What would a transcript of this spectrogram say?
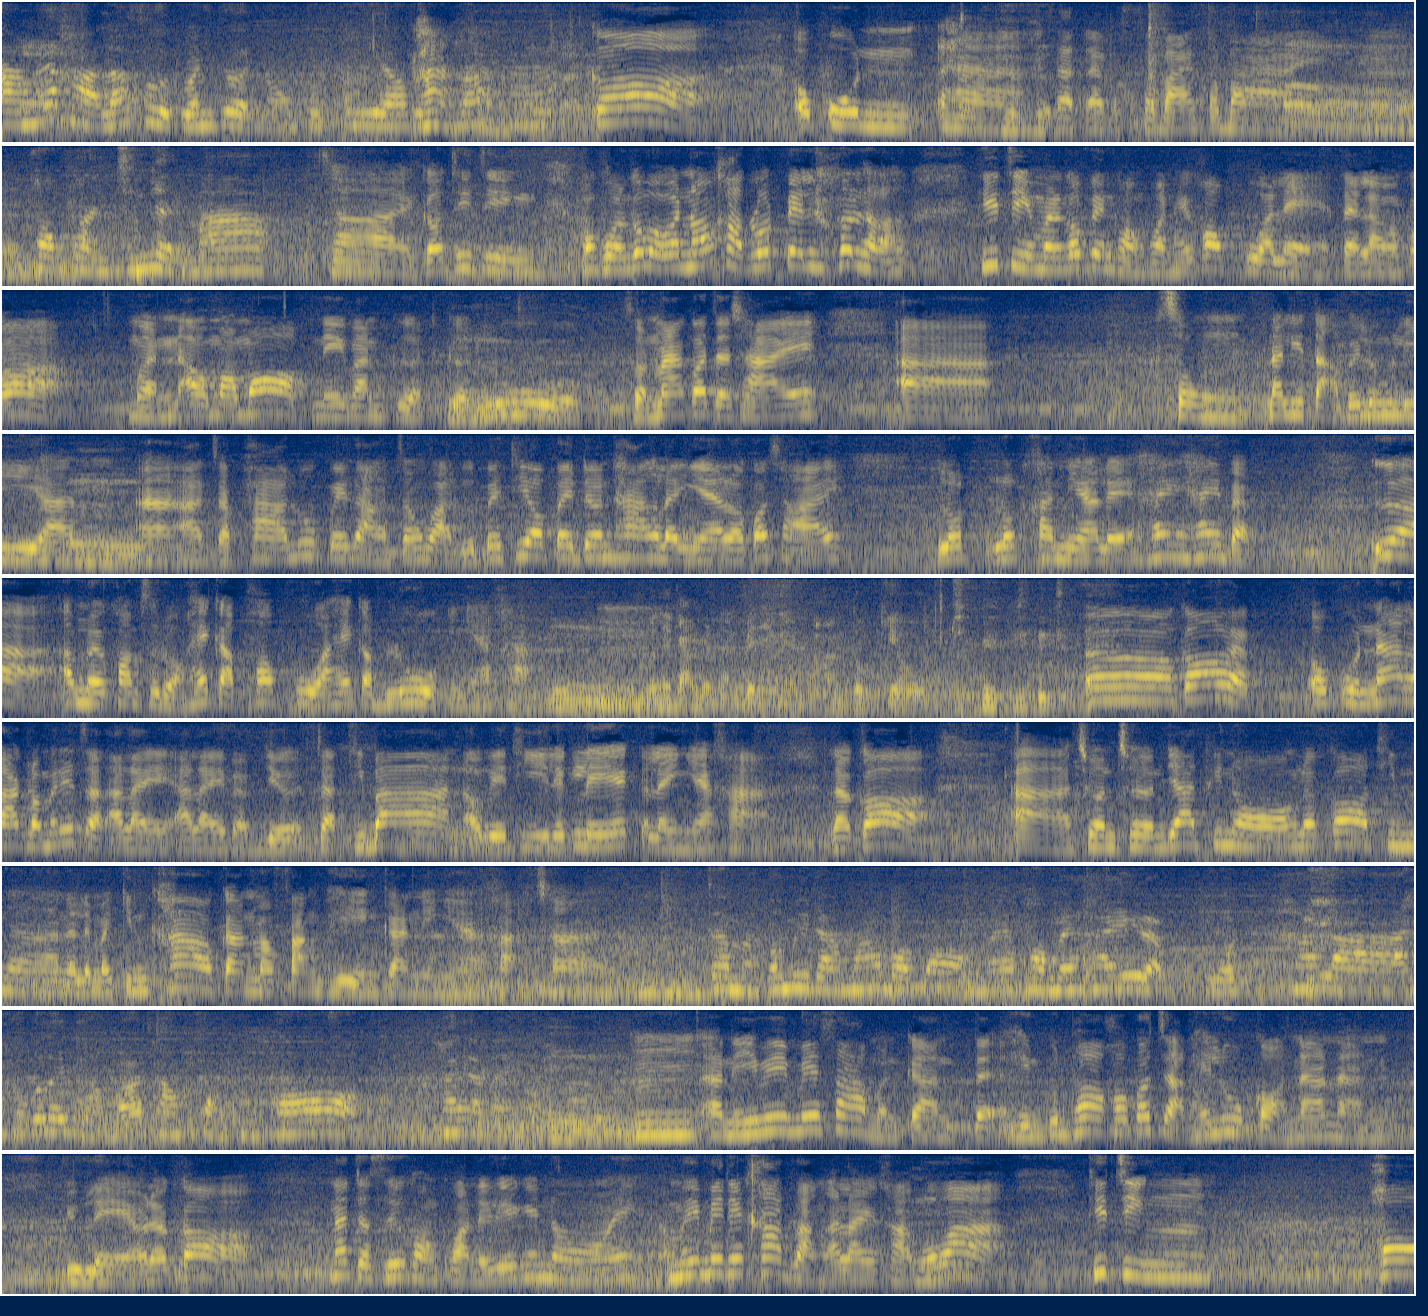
อ่าแม่ค่ะล่าสุดวันเกิดน้องโตเกียวเป็นค่ะ ไงบ้างคะก็อบอุ่นค่ะจัดแบบสบายสบายเอออื มของขวัญชิ้นใหญ่มาก ใช่ ก็ที่จริงบางคนก็บอกว่าน้องขับรถเป็นแล้วเหรอ ที่จริงมันก็เป็นของขวัญให้ครอบครัวแหละ แต่เราก็เหมือนเอามามอบในวันเกิดเกิดลูก ส่วนมากก็จะใช้อ่าส่งนาริตะไปโรงเรียนอืม อ่าอาจจะพาลูกไปต่างจังหวัดหรือไปเที่ยวไปเดินทางอะไรเงี้ยเราก็ใช้รถรถคันนี้เลยให้ให้แบบ เอื้ออำนวยความสะดวกให้กับครอบครัวให้กับลูกอย่างเงี้ยค่ะอืมอืม บรรยากาศวันนั้นเป็นยังไงบ้างโตเกียว เออก็แบบอบอุ่นน่ารักเราไม่ได้จัดอะไรอะไรแบบเยอะจัดที่บ้านเอาเวทีเล็ก ๆ อะไรเงี้ยค่ะ แล้วก็อ่าชวนเชิญญาติพี่น้องแล้วก็ทีมงานอะไรมากินข้าวกันมาฟังเพลงกันอย่างเงี้ยค่ะ ใช่อืมแต่มันก็มีดราม่าเบาๆแม่พอไม่ให้แบบลด5ล้านเขาก็เลยถามว่าทางฝั่งคุณพ่อให้อะไรหน่อยอืม อืมอันนี้ไม่ไม่ทราบเหมือนกัน แต่เห็นคุณพ่อเขาก็จัดให้ลูกก่อนหน้านั้น อยู่แล้ว แล้วก็น่าจะซื้อของขวัญเล็กๆน้อยๆไม่ไม่ได้คาดหวังอะไรค่ะ เพราะว่าที่จริงพ่อ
